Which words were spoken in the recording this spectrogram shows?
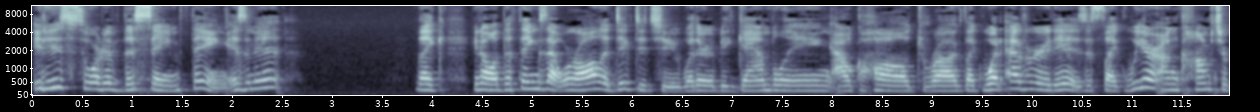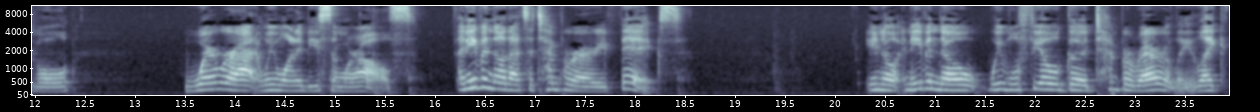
it is sort of the same thing, isn't it? Like, you know, the things that we're all addicted to, whether it be gambling, alcohol, drugs, like whatever it is, it's like we are uncomfortable where we're at and we want to be somewhere else. And even though that's a temporary fix, you know, and even though we will feel good temporarily, like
